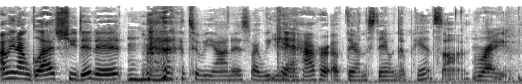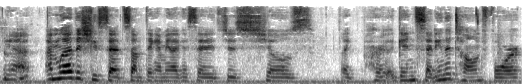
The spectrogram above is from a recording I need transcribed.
I mean, I'm glad she did it. to be honest, like we can't have her up there on the stand with no pants on. Right. Yeah, I'm glad that she said something. I mean, like I said, it just shows like her again setting the tone for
